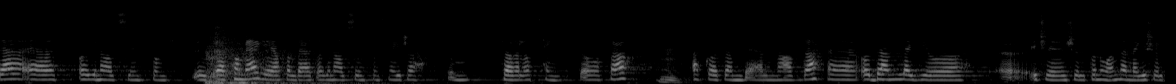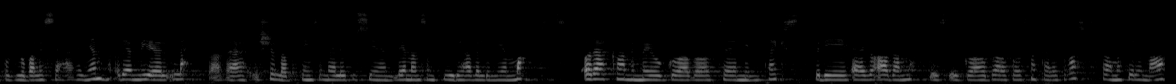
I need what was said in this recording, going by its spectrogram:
det er et originalt synspunkt eh, For meg er iallfall det et originalt synspunkt som jeg ikke har hørt om før eller tenkt over før. Akkurat den delen av det. Eh, og den legger jo eh, ikke skyld på noen, den legger skyld på globaliseringen. Og det er mye lettere å skylde på ting som er litt usynlige, men samtidig har veldig mye makt. Og der kan vi jo gå over til min tekst, fordi jeg og Adam møttes i går bare for å snakke litt raskt før vi filma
